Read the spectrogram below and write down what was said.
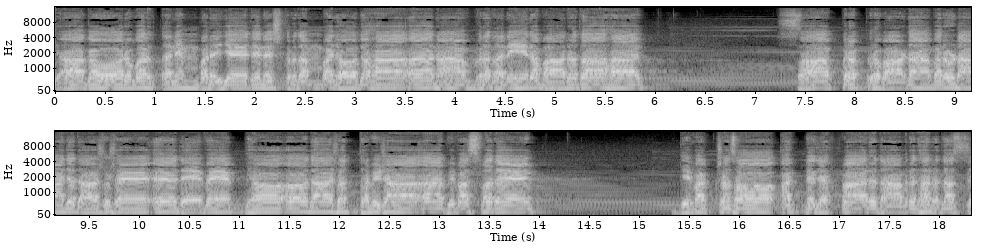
यागोर्वर्तनिम् पर्येति निष्कृतम् वजोदः अनाव्रतनेरभारताः सा प्रप्रुवाणा वरुणाय दाशुषे देवेभ्यो दाशद्धविषा विवस्वते दिवक्षसो अग्निजह्वारुदावृधरदस्य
